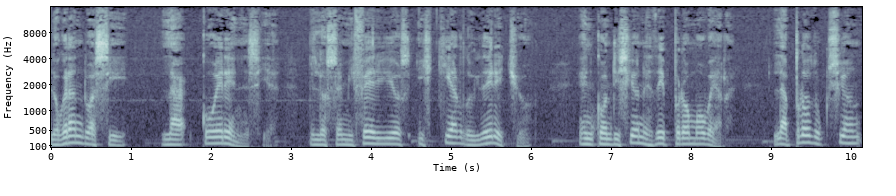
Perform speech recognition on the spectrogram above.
logrando así la coherencia de los hemisferios izquierdo y derecho en condiciones de promover la producción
